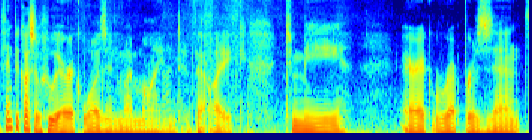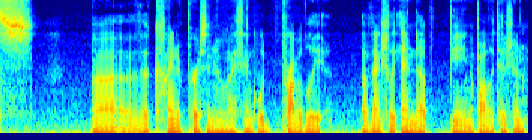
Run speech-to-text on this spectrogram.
I think because of who Eric was in my mind, that like to me, Eric represents uh, the kind of person who I think would probably eventually end up being a politician.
